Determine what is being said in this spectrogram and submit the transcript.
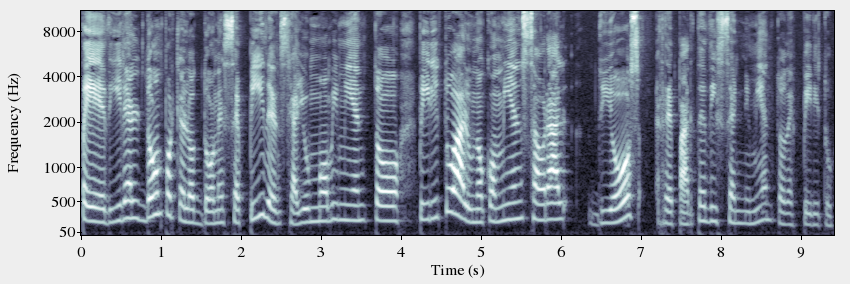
pedir el don porque los dones se piden. Si hay un movimiento espiritual, uno comienza a orar Dios reparte discernimiento de espíritu,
